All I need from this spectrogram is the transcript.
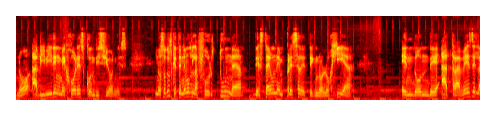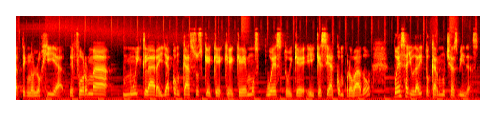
¿no? A vivir en mejores condiciones nosotros que tenemos la fortuna de estar en una empresa de tecnología, en donde a través de la tecnología, de forma muy clara y ya con casos que, hemos puesto y que, y que, se ha comprobado, puedes ayudar y tocar muchas vidas.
